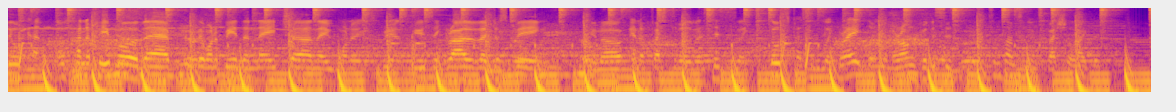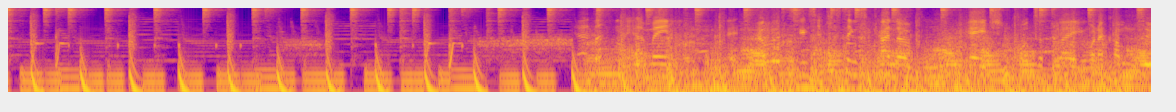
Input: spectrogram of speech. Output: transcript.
those kind, those kind of people are there because they want to be in the nature and they want to experience music rather than just being, you know, in a festival in the city. Like those festivals are great, don't get me wrong, but this is sometimes something special like this. Yeah, definitely. I mean, it, it was, it's interesting to kind of gauge what to play when I come to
